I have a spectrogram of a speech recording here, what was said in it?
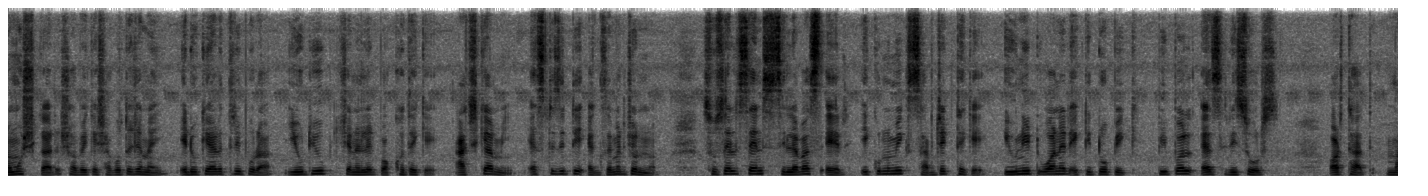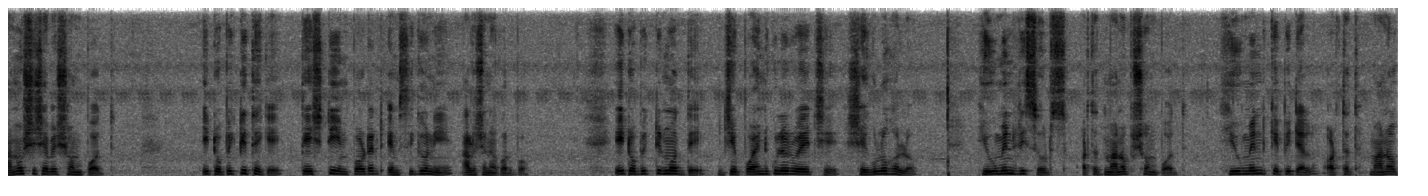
নমস্কার, সবাইকে স্বাগত জানাই এডুকেয়ার ত্রিপুরা ইউটিউব চ্যানেলের পক্ষ থেকে। আজকে আমি এসটিজিটি এক্সামের জন্য সোশ্যাল সায়েন্স সিলেবাস এর ইকোনমিক সাবজেক্ট থেকে ইউনিট ওয়ানের একটি টপিক পিপল অ্যাজ রিসোর্স অর্থাৎ মানুষ হিসেবে সম্পদ, এই টপিকটি থেকে তেইশটি ইম্পর্ট্যান্ট এমসিকিউ নিয়ে আলোচনা করব। এই টপিকটির মধ্যে যে পয়েন্টগুলি রয়েছে সেগুলো হলো হিউম্যান রিসোর্স অর্থাৎ মানব সম্পদ হিউম্যান ক্যাপিটাল অর্থাৎ মানব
